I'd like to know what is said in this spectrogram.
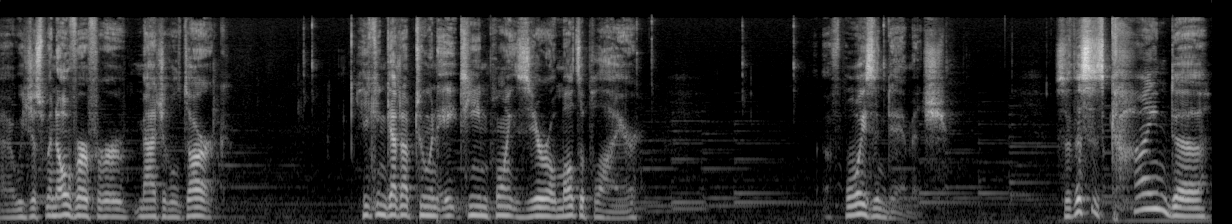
Uh, we just went over for Magical Dark. He can get up to an 18.0 multiplier of poison damage. So this is kinda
